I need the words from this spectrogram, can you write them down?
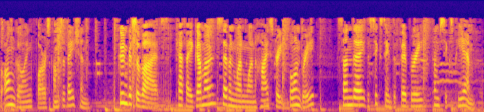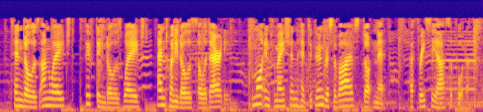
for ongoing forest conservation. Goongerah Survives, Cafe Gummo, 711 High Street, Thornbury, Sunday, the 16th of February from 6pm. $10 unwaged, $15 waged, and $20 solidarity. For more information, head to goongrasurvives.net, a 3CR supporter.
